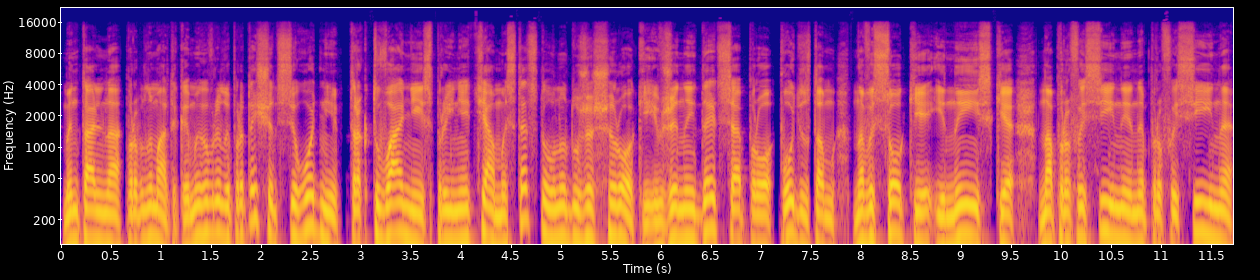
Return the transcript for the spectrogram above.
ментальна проблематика. І Ми говорили про те, що сьогодні трактування і сприйняття мистецтва воно дуже широке, і вже не йдеться про поділ там на високе і низьке, на професійне, і непрофесійне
